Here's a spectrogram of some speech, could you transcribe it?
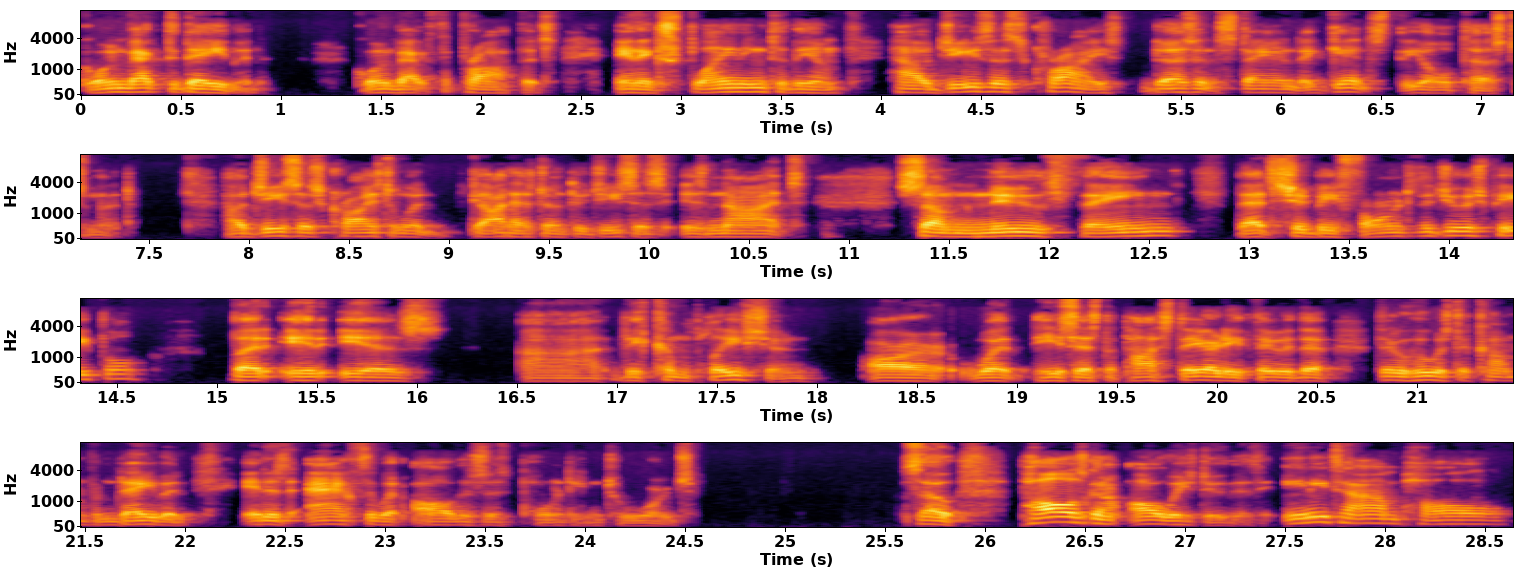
going back to David, going back to the prophets, and explaining to them how Jesus Christ doesn't stand against the Old Testament, how Jesus Christ and what God has done through Jesus is not some new thing that should be foreign to the Jewish people, but it is uh, the completion or what he says the posterity through the through who is to come from David. It is actually what all this is pointing towards. So Paul's going to always do this. Anytime Paul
